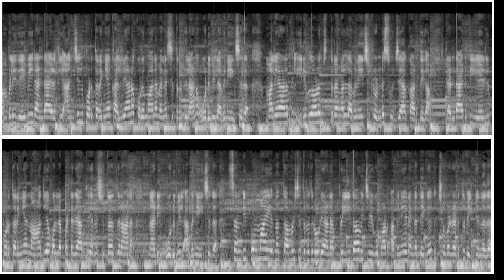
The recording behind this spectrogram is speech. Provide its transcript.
അമ്പിളി ദേവി രണ്ടായിരത്തി അഞ്ചിൽ പുറത്തിറങ്ങിയ കല്യാണ കുറുമാനം എന്ന ചിത്രത്തിലാണ് ഒടുവിൽ അഭിനയിച്ചത്. മലയാളത്തിൽ ഇരുപതോളം ചിത്രങ്ങളിൽ അഭിനയിച്ചിട്ടുണ്ട് സുജ കാർത്തിക. രണ്ടായിരത്തി ഏഴിൽ പുറത്തിറങ്ങിയ നാദിയ കൊല്ലപ്പെട്ട രാത്രി എന്ന ചിത്രത്തിലാണ് നടി ഒടുവിൽ അഭിനയിച്ചത്. സന്ദീപോമായ എന്ന തമിഴ് ചിത്രത്തിലൂടെയാണ് പ്രീത വിജയകുമാർ അഭിനയ രംഗത്തേക്ക് ചുവടെടുത്തു വെക്കുന്നത്.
